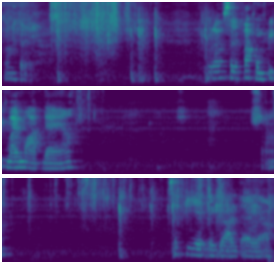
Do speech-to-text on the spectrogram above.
În trei. Vreau să le fac un pic mai mari de aia. Așa. Să fie egal de aia.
